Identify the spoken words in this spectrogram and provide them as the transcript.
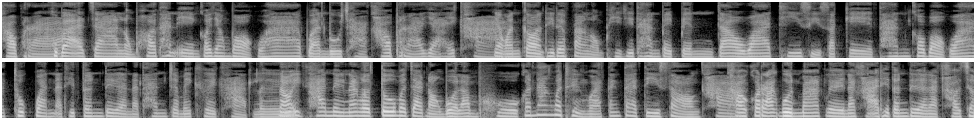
ข้าวพระครูบาอาจารย์หลวงพ่อท่านเองก็ยังบอกว่าวันบูชาข้าวพระอย่าให้ขาดอย่างวันก่อนที่ได้ฟังหลวงพี่ที่ท่านไปเป็นเจ้าอาวาสที่ศรีสะเกดท่านก็บอกว่าทุกวันอาทิตย์ต้นเดือนนะท่านจะไม่เคยขาดเลยน้องอีกท่านหนึ่งนั่งรถตู้มาจากหนองบัวลำพูก็นั่งมาถึงวัดตั้งแต่ตีสองค่ะ เขาก็รักบุญมากเลยนะคะอาทิตย์ต้นเดือนนะเขาจะ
